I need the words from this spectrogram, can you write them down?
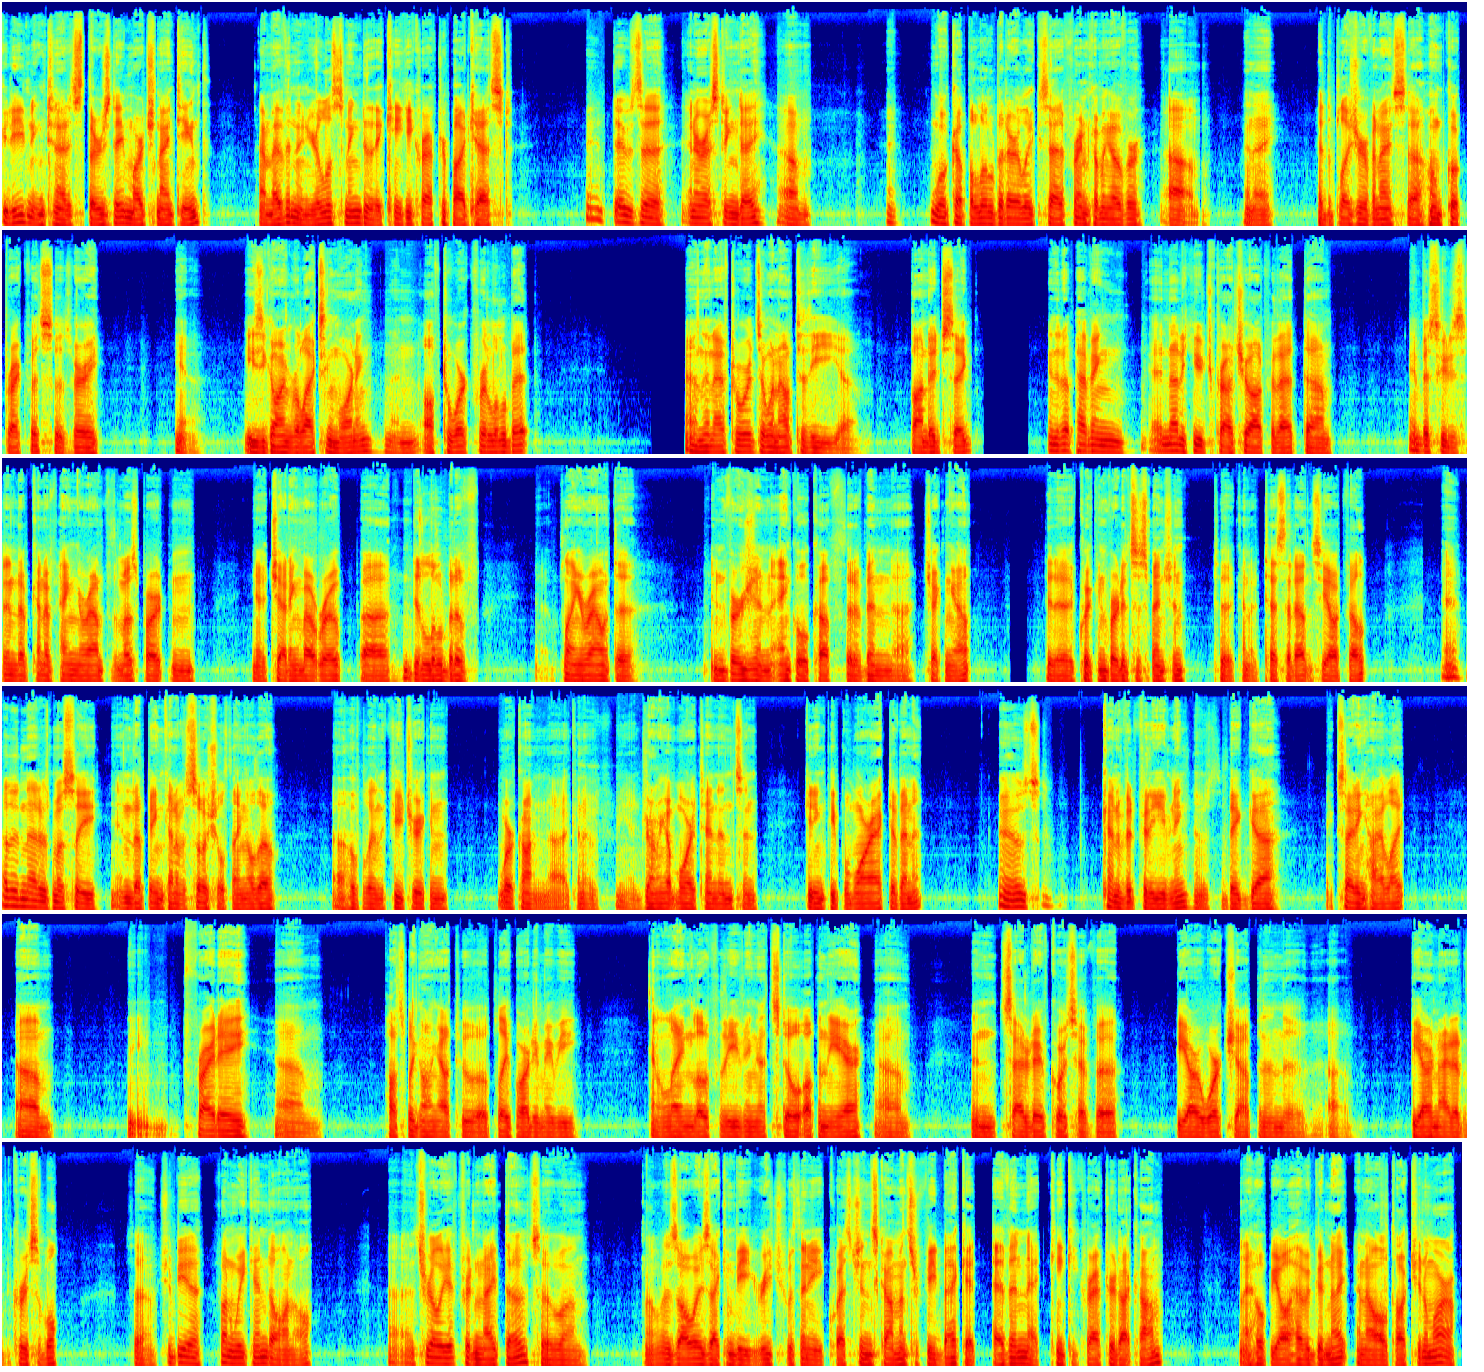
Good evening. Tonight is Thursday, March 19th. I'm Evan, and you're listening to the Kinky Crafter podcast. It was a interesting day. Um, woke up a little bit early because I had a friend coming over, um, and I had the pleasure of a nice uh, home cooked breakfast. So it was very, yeah, easygoing, relaxing morning, and then off to work for a little bit. And then afterwards, I went out to the uh, bondage sig. Ended up having uh, not a huge crowd show out for that. Um, and basically just ended up kind of hanging around for the most part and you know chatting about rope. Uh, did a little bit of uh, playing around with the inversion ankle cuff that I've been uh, checking out. Did a quick inverted suspension to kind of test that out and see how it felt. Yeah, other than that, it was mostly ended up being kind of a social thing. Although uh, hopefully in the future, it can work on uh, kind of you know, drumming up more attendance and getting people more active in it. it was kind of it for the evening. It was the big, uh, exciting highlight. Um, Friday, um, possibly going out to a play party, maybe kind of laying low for the evening. That's still up in the air. Um, and Saturday, of course, have a BR workshop and then the uh, BR night out of the Crucible. So should be a fun weekend all in all. Uh, that's really it for tonight, though. So, um, well, as always, I can be reached with any questions, comments, or feedback at evan at kinkycrafter.com. And I hope you all have a good night, and I'll talk to you tomorrow.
